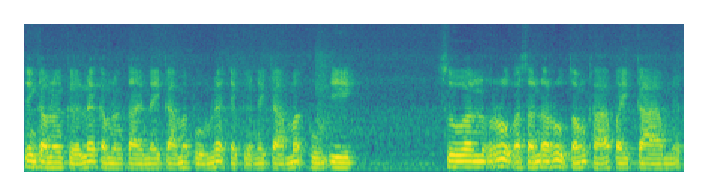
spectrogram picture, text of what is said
ซึ่งกำลังเกิดและกำลังตายในกามภูมิและจะเกิดในกามภูมิอีก ส่วนรูปอสันอรูปสองขาไปกามเนี่ย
